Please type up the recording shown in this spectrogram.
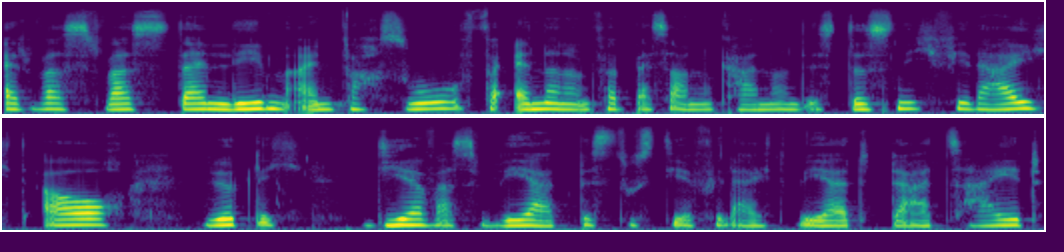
etwas, was dein Leben einfach so verändern und verbessern kann. Und ist das nicht vielleicht auch wirklich dir was wert? Bist du es dir vielleicht wert, da Zeit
